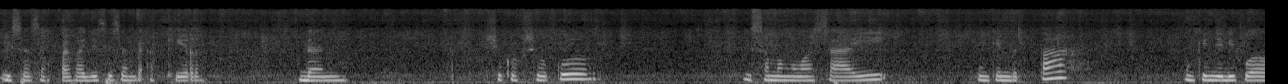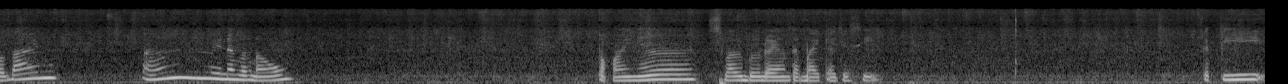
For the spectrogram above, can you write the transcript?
bisa survive aja sih sampai akhir. Dan syukur-syukur bisa menguasai mungkin betah mungkin jadi full time. Um, we never know. Pokoknya selalu berdoa yang terbaik aja sih. Tapi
